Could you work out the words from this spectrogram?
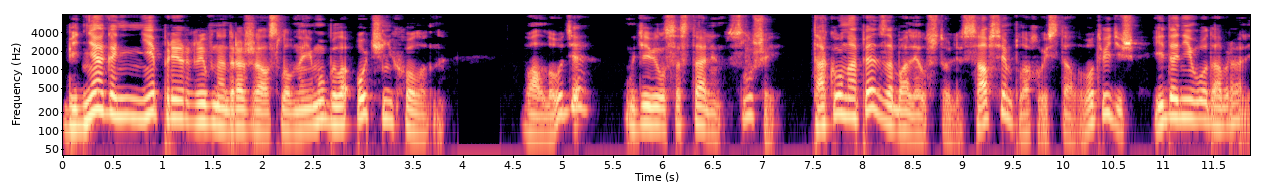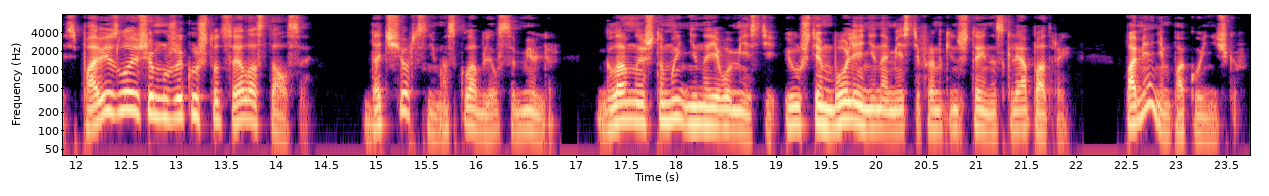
Бедняга непрерывно дрожал, словно ему было очень холодно. «Володя?» – удивился Сталин. «Слушай, так он опять заболел, что ли? Совсем плохой стал. Вот видишь, и до него добрались. Повезло еще мужику, что цел остался». «Да черт с ним!» – осклаблился Мюллер. «Главное, что мы не на его месте, и уж тем более не на месте Франкенштейна с Клеопатрой. Помянем покойничков».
